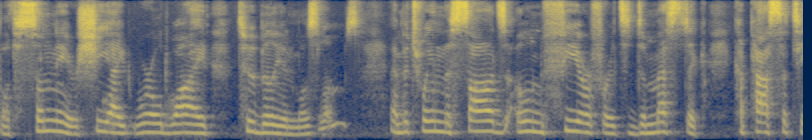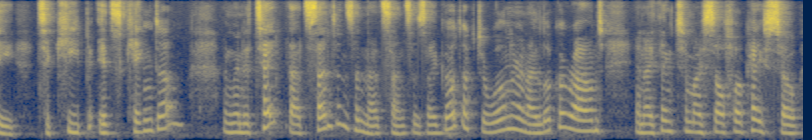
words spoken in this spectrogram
both Sunni or Shiite worldwide, 2 billion Muslims, and between the Saud's own fear for its domestic capacity to keep its kingdom I'm going to take that sentence in that sense as I go, Dr. Wilner, and I look around and I think to myself, okay, so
